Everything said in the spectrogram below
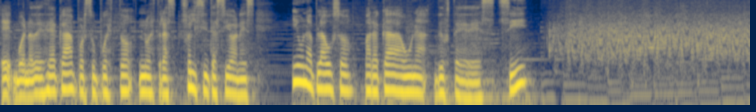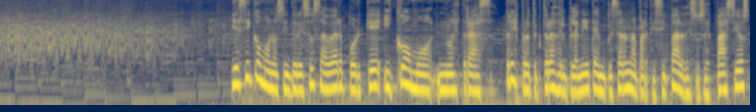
Eh, bueno, desde acá, por supuesto, nuestras felicitaciones y un aplauso para cada una de ustedes, ¿sí? Y así como nos interesó saber por qué y cómo nuestras tres protectoras del planeta empezaron a participar de sus espacios,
